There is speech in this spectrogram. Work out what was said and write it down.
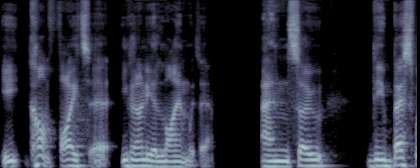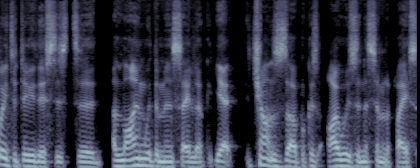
you can't fight it, you can only align with it. And so the best way to do this is to align with them and say, look, yeah, chances are because I was in a similar place,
